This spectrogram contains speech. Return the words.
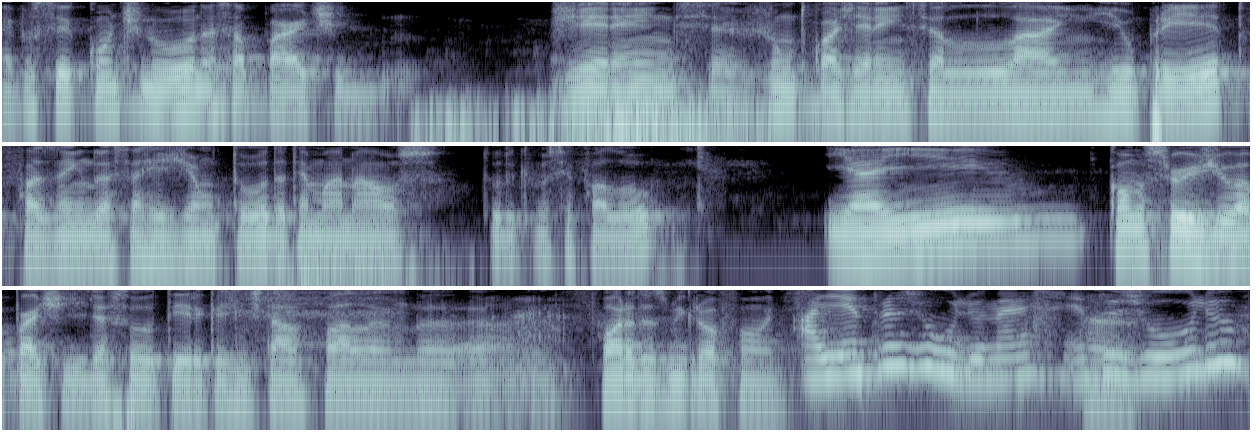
Aí você continuou nessa parte gerência, junto com a gerência lá em Rio Preto, fazendo essa região toda até Manaus, tudo que você falou. E aí, como surgiu a parte de ilha solteira que a gente estava falando, uh, fora dos microfones? Aí entra julho, né? Entra ah. julho,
